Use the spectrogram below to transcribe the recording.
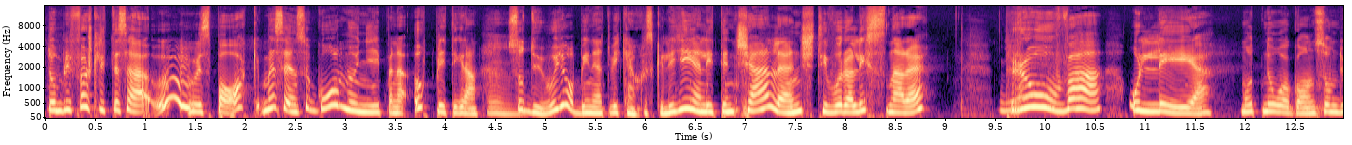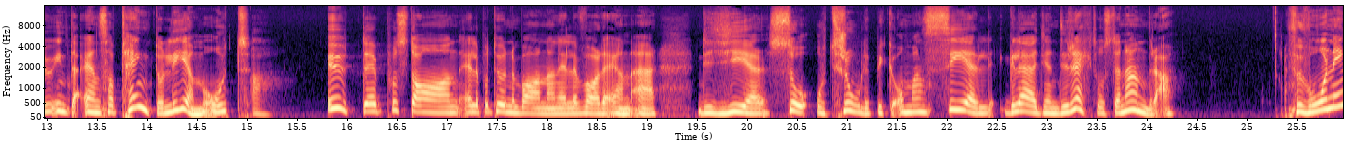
de blir först lite så här uh, spak, men sen så går mungiporna upp lite grann. Så du och jag, Binette, vi kanske skulle ge en liten challenge till våra lyssnare. Prova att le mot någon som du inte ens har tänkt att le mot. Ah. Ute på stan eller på tunnelbanan eller vad det än är. Det ger så otroligt mycket och man ser glädjen direkt hos den andra. Förvåning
